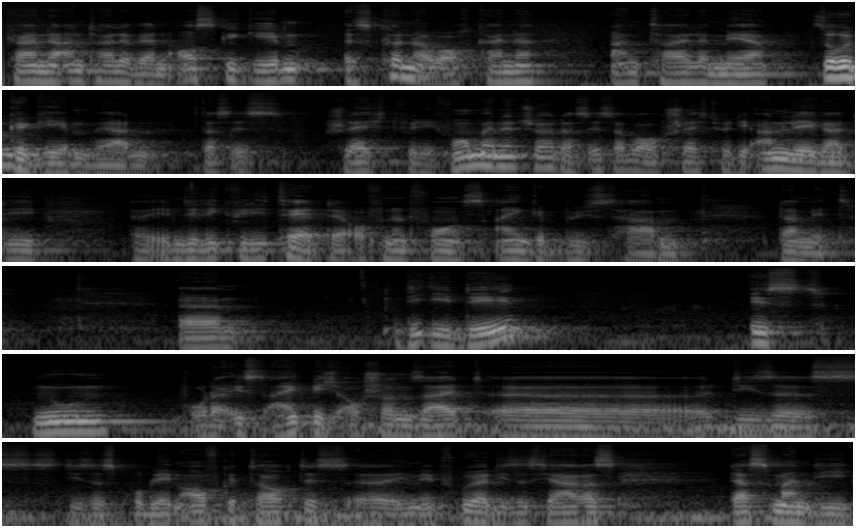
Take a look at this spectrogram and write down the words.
keine Anteile werden ausgegeben, es können aber auch keine Anteile mehr zurückgegeben werden. Das ist schlecht für die Fondsmanager, das ist aber auch schlecht für die Anleger, die äh, eben die Liquidität der offenen Fonds eingebüßt haben damit. Ähm, die Idee ist nun oder ist eigentlich auch schon seit äh, dieses Problem aufgetaucht ist äh, im Frühjahr dieses Jahres, dass man die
